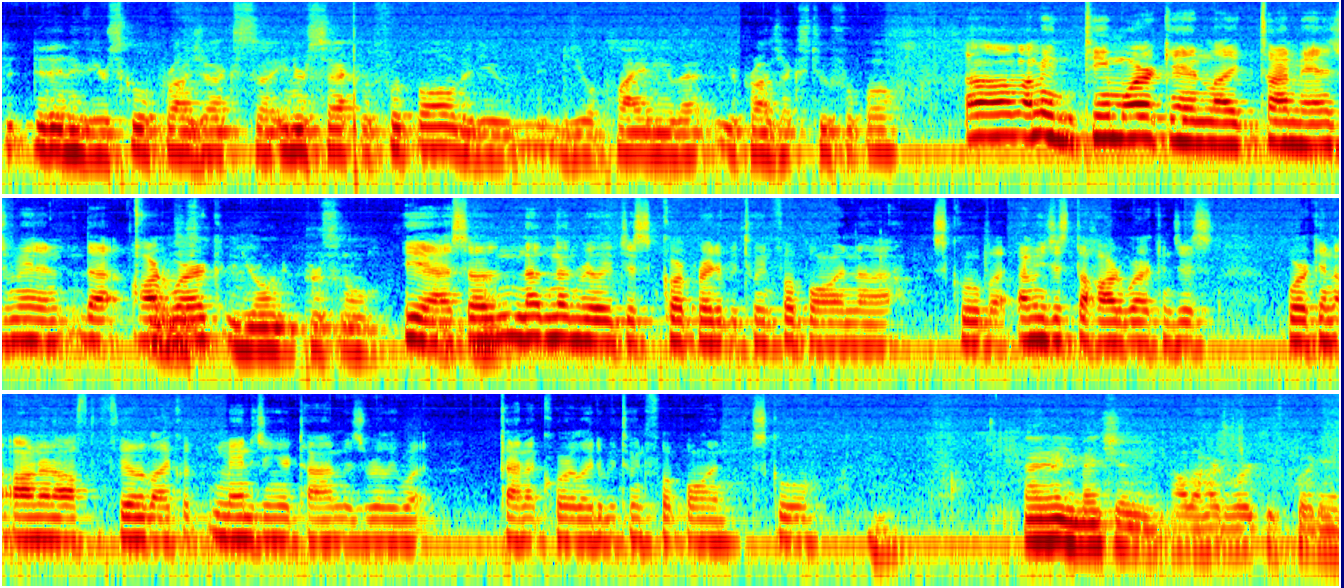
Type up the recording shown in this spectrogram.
Did, did any of your school projects uh, intersect with football? Did you, did you apply any of that, your projects to football? Um, I mean, teamwork and like time management and the hard work. In your own personal, Yeah, so nothing, nothing really just incorporated between football and uh, school, but I mean, just the hard work and just working on and off the field, like with managing your time, is really what kind of correlated between football and school. I know you mentioned all the hard work you've put in.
